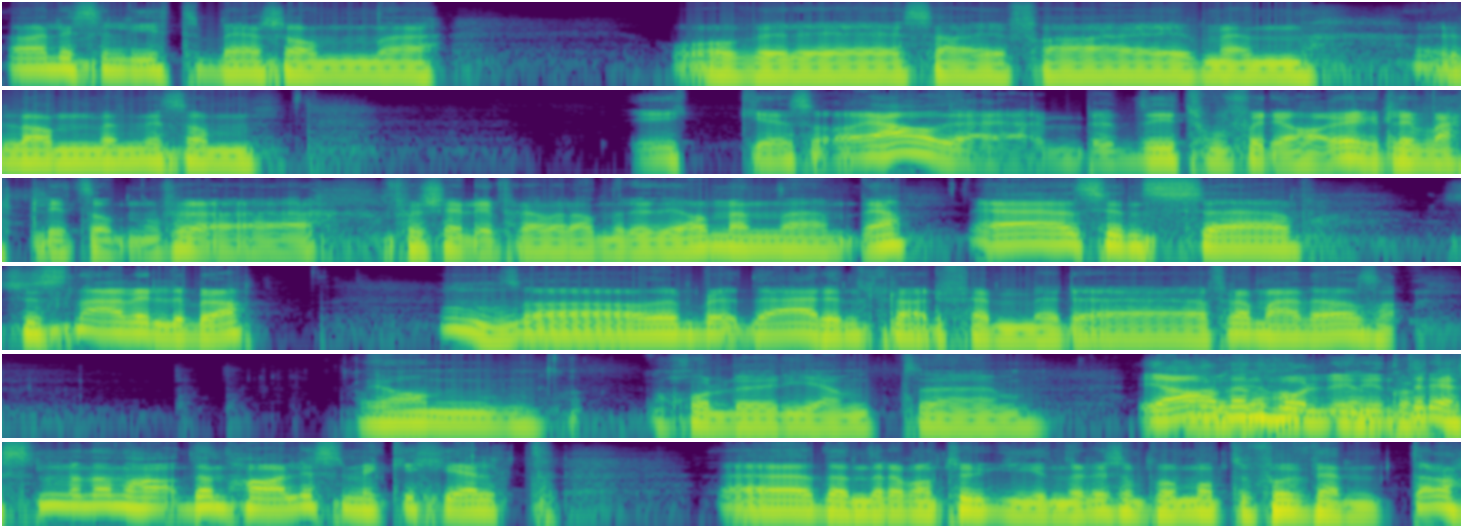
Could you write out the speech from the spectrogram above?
Den er liksom litt mer sånn eh, over i sci-fi, men land, men liksom ikke så Ja, de to forrige har jo egentlig vært litt sånn for, forskjellige fra hverandre, de òg, men ja. Jeg syns, syns den er veldig bra. Mm. Så det, ble, det er en klar femmer eh, fra meg, det, altså. Ja, han holder jevnt eh, Ja, den holder interessen, men den har, den har liksom ikke helt eh, den dramaturgien du liksom på en måte forventer. da.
